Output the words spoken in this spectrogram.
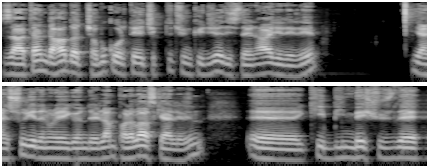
zaten daha da çabuk ortaya çıktı. Çünkü cihadistlerin aileleri yani Suriye'den oraya gönderilen paralı askerlerin e, ki 1500 ile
